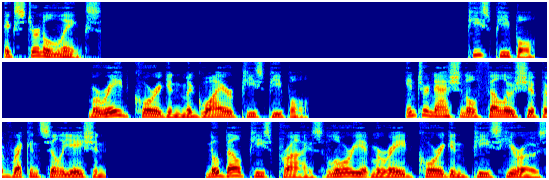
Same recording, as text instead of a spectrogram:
External links. Peace People Mairead Corrigan Maguire Peace People International Fellowship of Reconciliation Nobel Peace Prize laureate Mairead Corrigan Peace Heroes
